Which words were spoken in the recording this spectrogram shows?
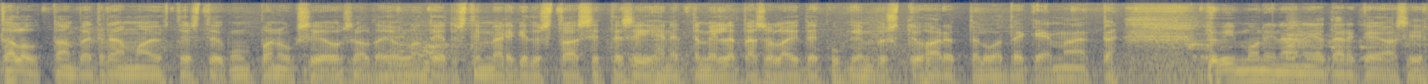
talouttaan petraamaan yhteistyökumppanuuksien osalta, jolla on tietysti merkitys taas sitten siihen, että millä tasolla itse kukin pystyy harjoittelua tekemään. Että hyvin moninainen ja tärkeä asia.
